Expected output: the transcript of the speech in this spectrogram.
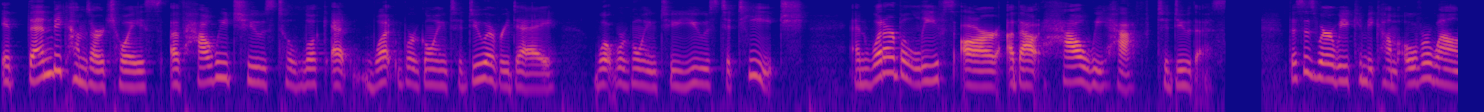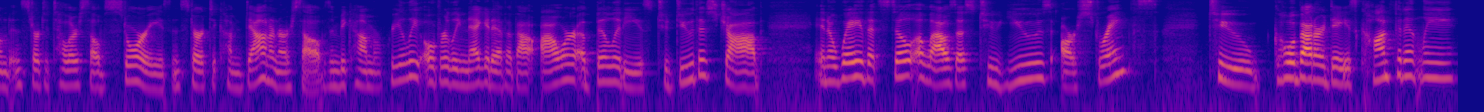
It then becomes our choice of how we choose to look at what we're going to do every day, what we're going to use to teach, and what our beliefs are about how we have to do this. This is where we can become overwhelmed and start to tell ourselves stories and start to come down on ourselves and become really overly negative about our abilities to do this job in a way that still allows us to use our strengths, to go about our days confidently,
